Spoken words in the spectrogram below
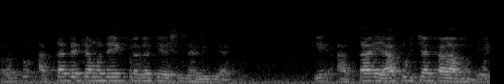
परंतु आता त्याच्यामध्ये एक प्रगती अशी झालेली आहे की आता या पुढच्या काळामध्ये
